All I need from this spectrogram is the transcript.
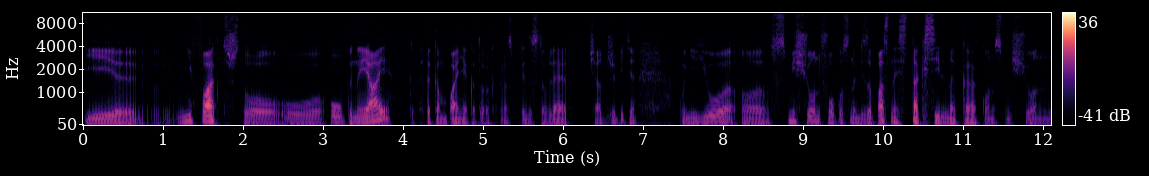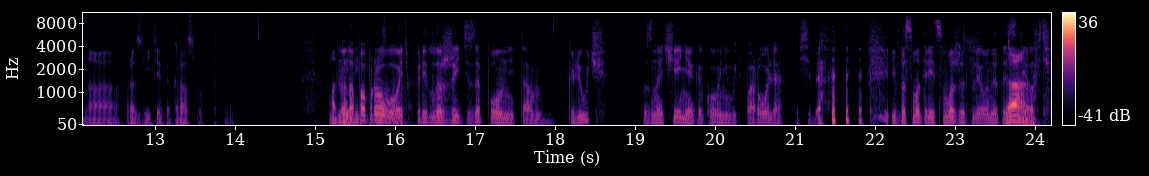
И не факт, что у OpenAI, это компания, которая как раз предоставляет чат GPT, у нее э, смещен фокус на безопасность так сильно, как он смещен на развитие как раз вот моделей. Надо попробовать предложить заполнить там ключ значение какого-нибудь пароля у себя и посмотреть, сможет ли он это да. сделать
